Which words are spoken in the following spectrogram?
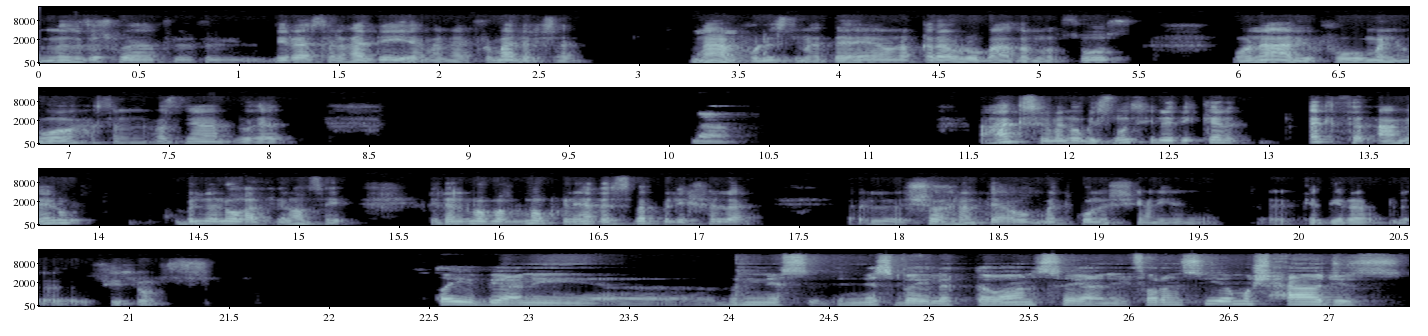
ندرسها في الدراسة العادية معناها في المدرسة. نعرف الاسم هذايا ونقرأ له بعض النصوص ونعرف من هو حسن حسني عبد الوهاب. نعم. عكس المنوبي سنوسي الذي كانت أكثر أعماله باللغة الفرنسية. إذا ممكن هذا السبب اللي خلى الشهرة نتاعو ما تكونش يعني كبيرة في تونس. طيب يعني آه، بالنسبة إلى التوانسة يعني الفرنسية مش حاجز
